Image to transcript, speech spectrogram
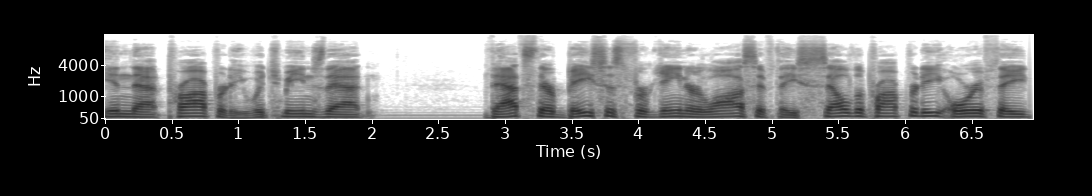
in that property, which means that that's their basis for gain or loss if they sell the property or if they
